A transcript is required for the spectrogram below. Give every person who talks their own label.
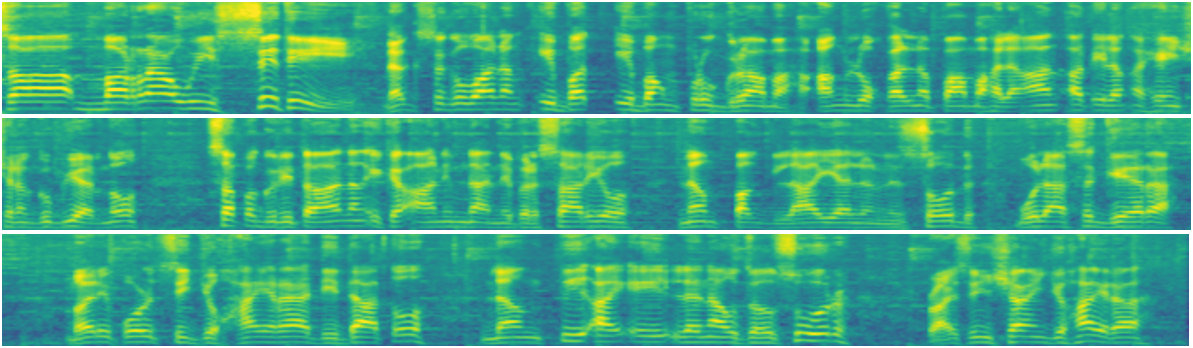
Speaker 1: Sa Marawi City, nagsagawa ng iba't ibang programa ang lokal na pamahalaan at ilang ahensya ng gobyerno sa paggunita ng ika-anim na anibersaryo ng paglaya ng lungsod mula sa gera. May report si Johaira Didato ng PIA Lanao del Sur. Rise and shine, Johaira.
